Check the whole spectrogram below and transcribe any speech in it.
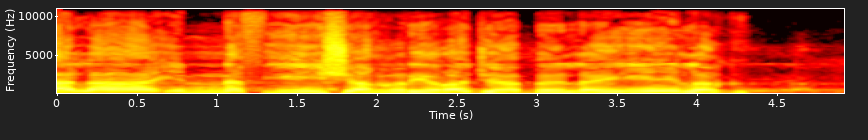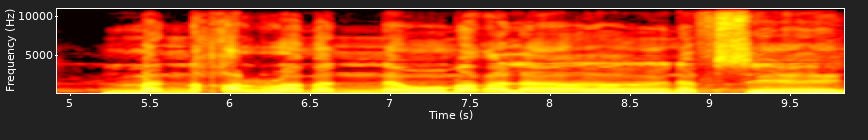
ألا إن في شهر رجب ليلة من حرم النوم على نفسه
